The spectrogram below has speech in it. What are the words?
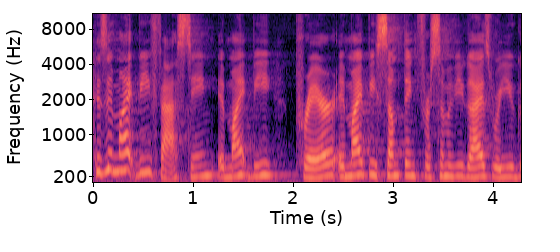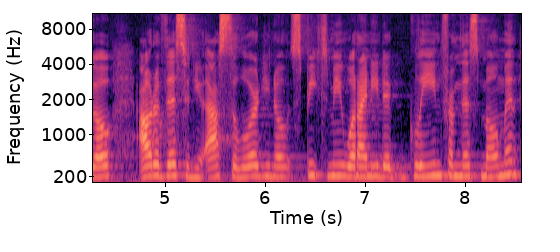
Because it might be fasting, it might be prayer, it might be something for some of you guys where you go out of this and you ask the Lord, you know, speak to me what I need to glean from this moment.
